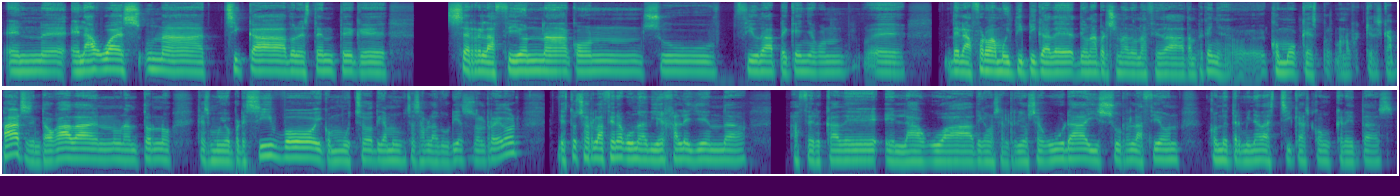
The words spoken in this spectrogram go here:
En El agua es una chica adolescente que se relaciona con su ciudad pequeña con, eh, de la forma muy típica de, una persona de una ciudad tan pequeña, como que es, pues bueno, quiere escapar, se siente ahogada en un entorno que es muy opresivo y con mucho, digamos, muchas habladurías a su alrededor. Y esto se relaciona con una vieja leyenda acerca de el agua, digamos, el río Segura y su relación con determinadas chicas concretas.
